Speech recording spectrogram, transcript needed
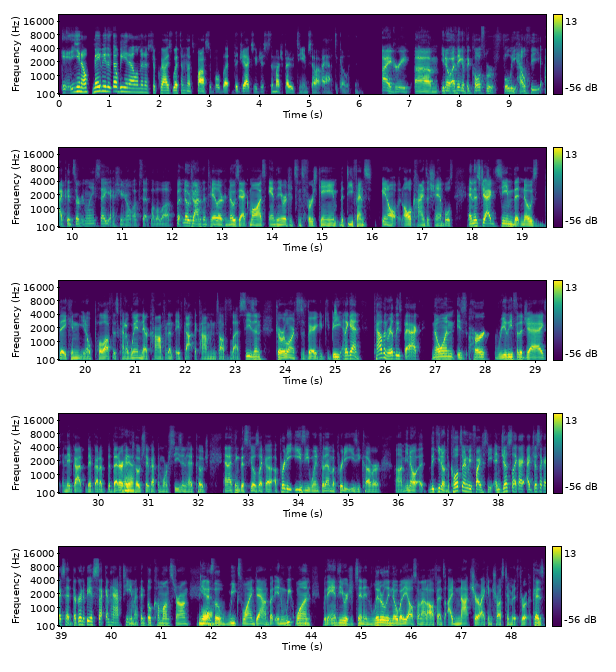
you know, maybe there'll be an element of surprise with them. That's possible, but the Jags are just a much better team, so I had to go with them. I agree. Um, you know, I think if the Colts were fully healthy, I could certainly say, yes, you know, upset, blah blah blah. But no Jonathan Taylor, no Zach Moss, Anthony Richardson's first game, the defense in all in all kinds of shambles, and this Jags team that knows they can, you know, pull off this kind of win. They're confident. They've got the confidence off of last season. Trevor Lawrence is a very good QB, and again, Calvin Ridley's back. No one is hurt really for the Jags, and they've got they've got a the better head yeah. coach. They've got the more seasoned head coach, and I think this feels like a, a pretty easy win for them, a pretty easy cover. Um, you know, uh, the, you know the Colts are going to be feisty, and just like I, I just like I said, they're going to be a second half team. I think they'll come on strong yeah. as the weeks wind down. But in week one, with Anthony Richardson and literally nobody else on that offense, I'm not sure I can trust him to throw because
